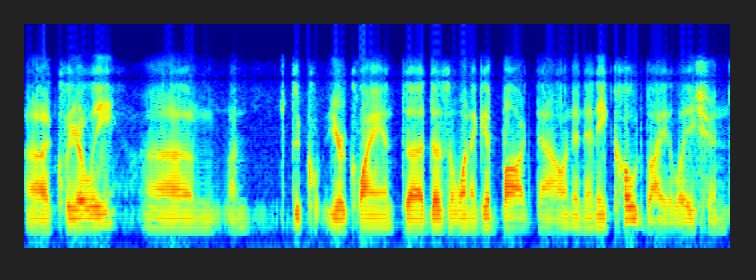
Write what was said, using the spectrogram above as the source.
Uh, clearly, um, I'm, the, your client uh, doesn't want to get bogged down in any code violation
